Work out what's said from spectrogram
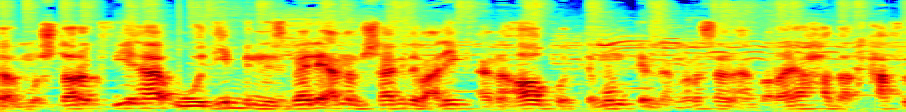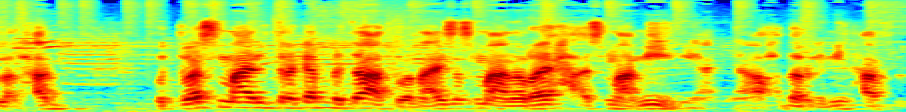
مشترك فيها ودي بالنسبة لي أنا مش هكذب عليك أنا آه كنت ممكن لما مثلا أبقى رايح أحضر حفلة لحد كنت بسمع ال track ات بتاعته وأنا عايز أسمع أنا رايح أسمع مين يعني أحضر لمين حفلة.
